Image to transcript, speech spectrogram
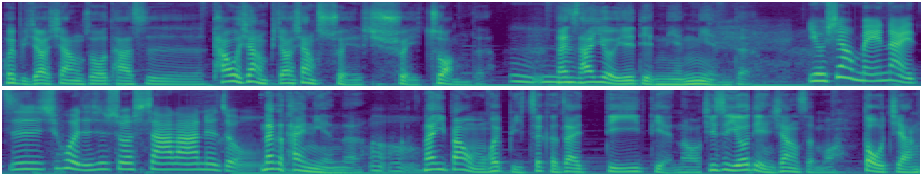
会比较像说它是，它会像比较像水水状的，嗯嗯，但是它又有一点黏黏的，有像美乃滋或者是说沙拉那种，那个太黏了。哦哦，那一般我们会比这个再低一点哦，其实有点像什么？豆浆，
